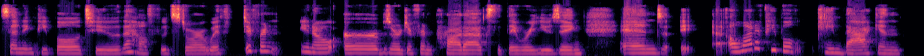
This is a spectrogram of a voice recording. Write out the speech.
sending people to the health food store with different, you know, herbs or different products that they were using. And it, a lot of people came back and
